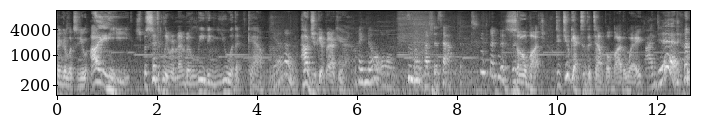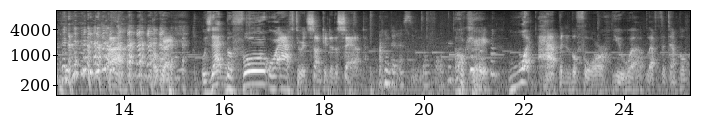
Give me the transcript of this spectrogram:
Finger looks at you. I specifically remember leaving you at the camp. Yeah, How'd you get back here? I know. So much has happened. So much. Did you get to the temple, by the way? I did. Ah, okay. Was that before or after it sunk into the sand? I'm gonna assume before. Okay. What happened before you uh, left the temple?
